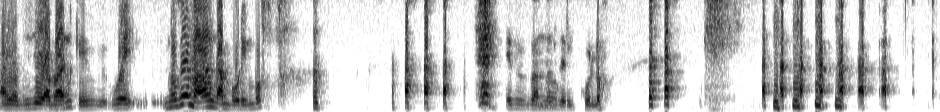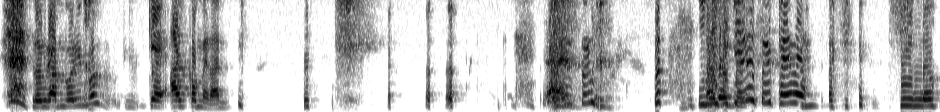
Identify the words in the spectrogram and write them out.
Ay, así se llaman, que, güey, ¿no se llamaban gamburimbos? Esos son No. los del culo. los gamburimbos, qué asco me dan. Ya, estoy- y ni siquiera sí. estoy peda. Sí, no.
